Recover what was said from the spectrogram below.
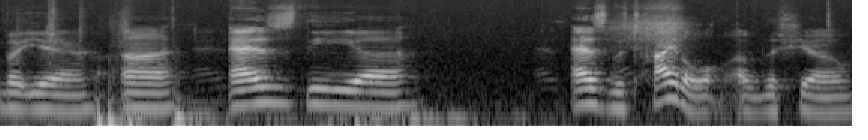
but yeah, uh, as the uh, as the title of the show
